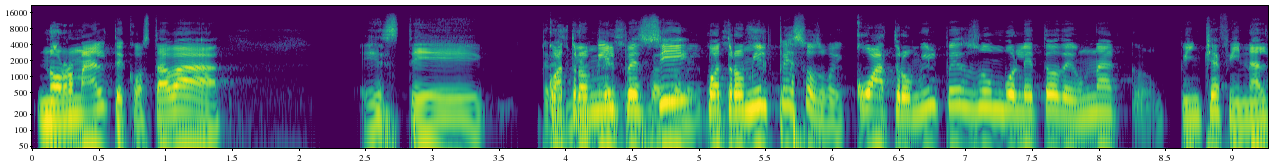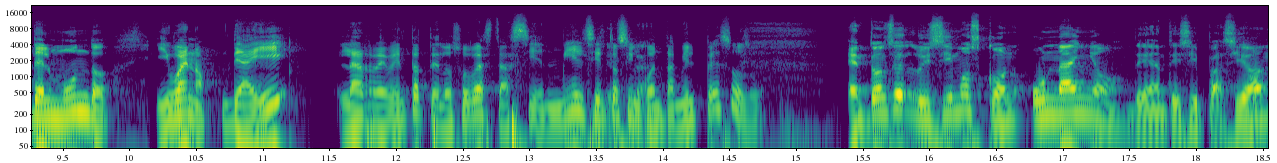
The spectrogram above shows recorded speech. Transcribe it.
Normal te costaba este ¿Tres cuatro mil pesos? pesos. Sí, ¿Cuatro mil pesos? güey. Cuatro mil pesos un boleto de una pinche final del mundo. Y bueno, de ahí la reventa te lo sube hasta 100 mil, 150 mil pesos, güey. Entonces lo hicimos con un año de anticipación,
